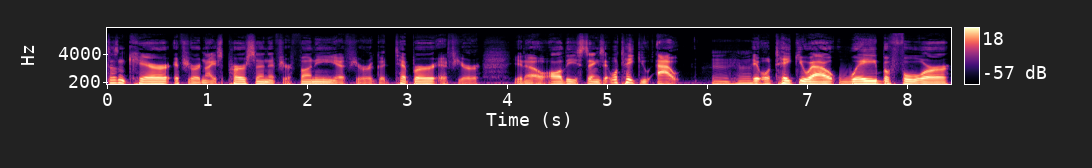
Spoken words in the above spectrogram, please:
doesn't care if you're a nice person if you're funny if you're a good tipper if you're you know all these things. It will take you out. Mm-hmm. it will take you out way before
